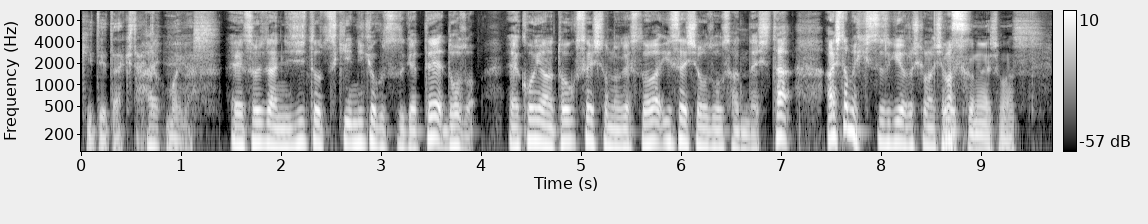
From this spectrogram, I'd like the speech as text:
聴いていただきたいと思います。えーそれでは虹と月2曲続けてどうぞ、えー今夜のトークセッションのゲストは伊勢正蔵さんでした。明日も引き続きよろしくお願いします。よろしくお願いします。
